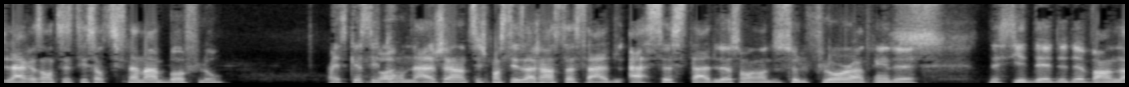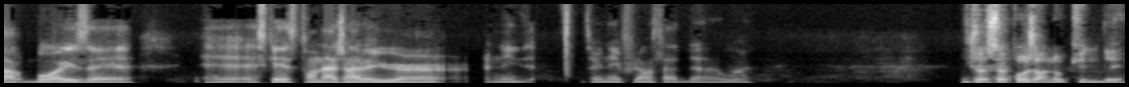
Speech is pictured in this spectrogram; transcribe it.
la raison, tu t'es sorti finalement à Buffalo? Est-ce que c'est Ouais. ton agent? Je pense que les agents à ce stade-là sont rendus sur le floor en train de d'essayer de, de, de vendre leurs boys. euh, euh, est-ce que ton agent avait eu un, un une influence là-dedans? Ou... Je sais pas, j'en ai aucune idée.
